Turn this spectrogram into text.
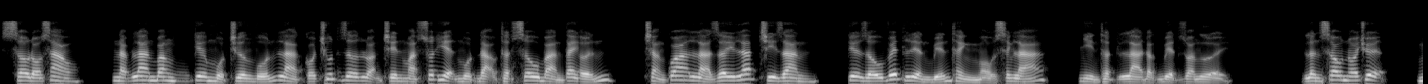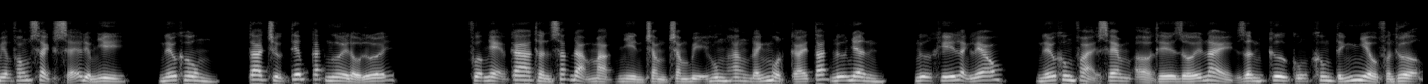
sau đó sao, nạp lan băng kia một trường vốn là có chút dơ loạn trên mặt xuất hiện một đạo thật sâu bàn tay ấn, chẳng qua là dây lát chi gian, kia dấu vết liền biến thành màu xanh lá, nhìn thật là đặc biệt do người. Lần sau nói chuyện, miệng phóng sạch sẽ điểm nhi, nếu không, ta trực tiếp cắt ngươi đầu lưới. Phượng nhẹ ca thần sắc đạm mạc nhìn chằm chằm bị hung hăng đánh một cái tát nữ nhân, ngữ khí lạnh lẽo, nếu không phải xem ở thế giới này dân cư cũng không tính nhiều phần thượng,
